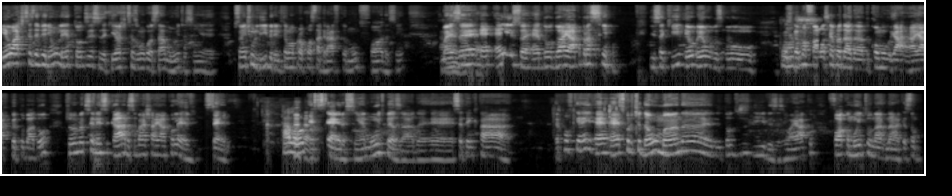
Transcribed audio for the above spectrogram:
eu acho que vocês deveriam ler todos esses aqui. Eu acho que vocês vão gostar muito, assim. É, principalmente o Libre, ele tem uma proposta gráfica muito foda, assim. Mas ah, é, é, é, isso, é, do, do Ayako para cima. Isso aqui, eu, eu o, o Escama fala sempre da, da, como Ayako perturbador. Deixa eu que você nesse cara, você vai achar Ayako leve, sério. Tá louco. É sério, assim, é muito pesado. É, é você tem que estar. Tá... É porque é, é, a escrotidão humana em todos os níveis. Assim. O Ayako foca muito na, na questão,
